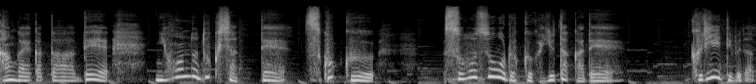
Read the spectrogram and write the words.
考え方で日本の読者ってすごく想像力が豊かでクリエイティブだ。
